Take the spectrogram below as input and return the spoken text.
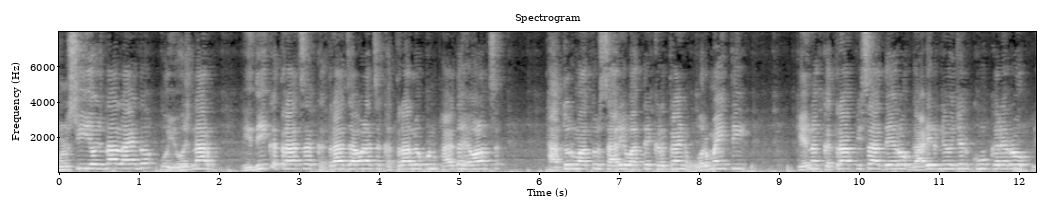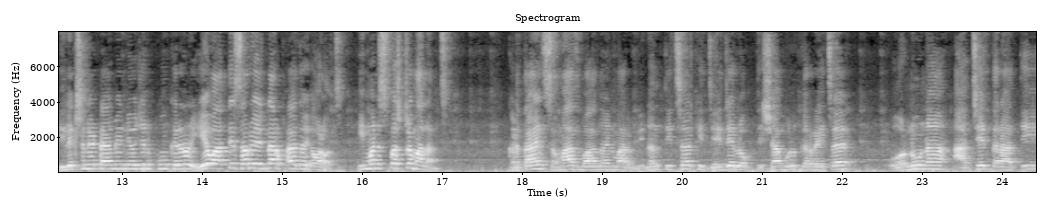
कोणशी योजना लायदो वो योजना निधी कचराचं कचरा जावळाचं कचरा लोकून फायदा हेवाळाचं ठातूर मातूर सारी वाते करता ओर माहिती केनं कचरा पिसा दे रो गाडी नियोजन कू करे रो इलेक्शन टाइमे नियोजन कू करे रो ये वाते सारो योजनार फायदो हेवाळाच ही मन स्पष्ट मालांचं करताय समाज बांधवांना मार विनंती छ की जे जे लोक दिशाभूल कर रहे छ ओनू ना आचे तराती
